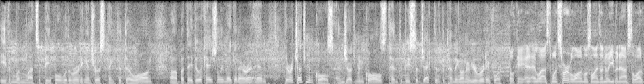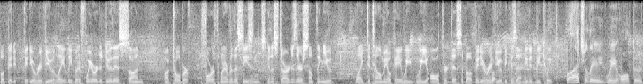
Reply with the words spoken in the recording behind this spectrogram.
even when lots of people with a rooting interest think that they're wrong. Uh, but they do occasionally make an error, and there are judgment calls, and judgment calls tend to be subjective depending on who you're rooting for. Okay, and, and last one, sort of along those lines. I know you've been asked a lot about video review lately, but if we were to do this on October 4th, whenever the season's going to start, is there something you'd like to tell me? Okay, we, we altered this about video review because that needed to be tweaked. Well, actually, we altered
